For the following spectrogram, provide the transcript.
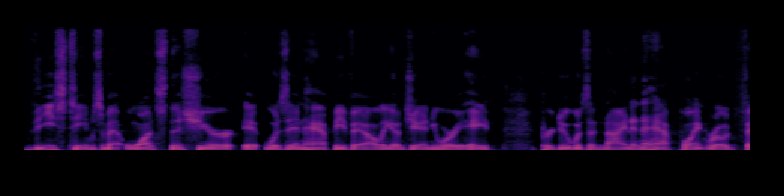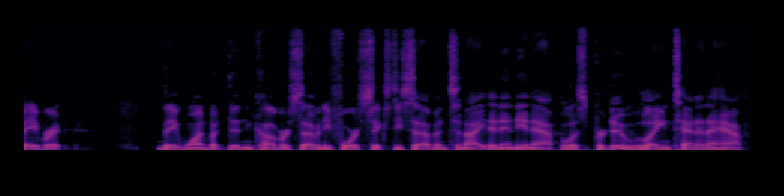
These teams met once this year. It was in Happy Valley on January 8th. Purdue was a nine and a half point road favorite. They won but didn't cover 74-67. Tonight in Indianapolis, Purdue laying 10 and a half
